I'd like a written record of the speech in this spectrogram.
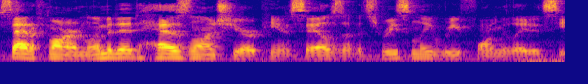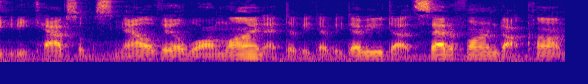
Satipharm Limited, has launched European sales of its recently reformulated CBD capsules, now available online at www.satipharm.com.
